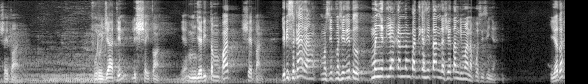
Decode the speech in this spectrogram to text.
Syaitan. Furujatin lis syaitan. Ya, menjadi tempat syaitan. Jadi sekarang masjid-masjid itu menyediakan tempat dikasih tanda syaitan di mana posisinya. Iya toh?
